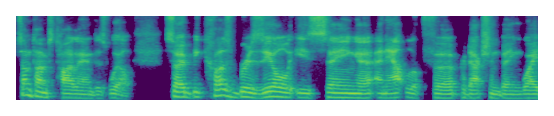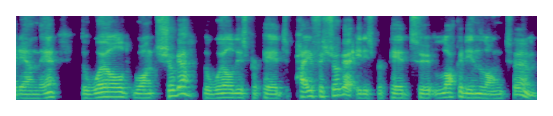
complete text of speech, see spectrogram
sometimes Thailand as well. So, because Brazil is seeing a, an outlook for production being way down there, the world wants sugar. The world is prepared to pay for sugar. It is prepared to lock it in long term.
